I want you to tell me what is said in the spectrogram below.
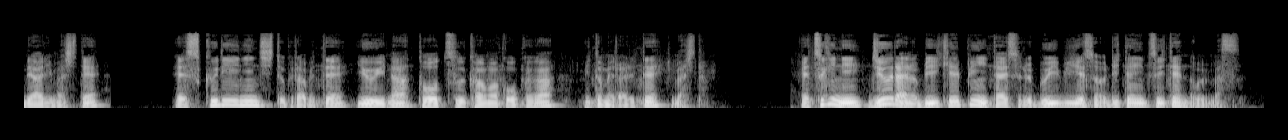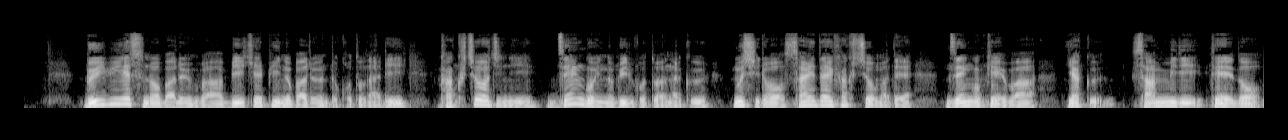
でありまして、スクリーニング値と比べて優位な疼痛緩和効果が認められていました。次に従来の BKP に対する VBS の利点について述べます。VBS のバルーンは BKP のバルーンと異なり、拡張時に前後に伸びることはなく、むしろ最大拡張まで前後径は約3ミリ程度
